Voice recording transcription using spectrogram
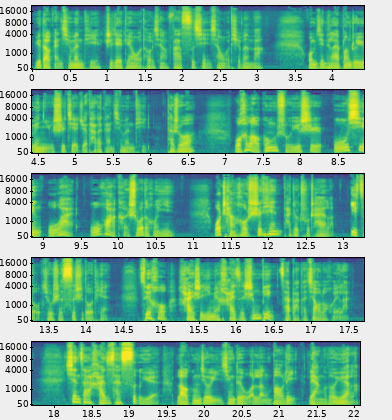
遇到感情问题，直接点我头像发私信向我提问吧。我们今天来帮助一位女士解决她的感情问题。她说：“我和老公属于是无性无爱、无话可说的婚姻。我产后十天他就出差了，一走就是四十多天，最后还是因为孩子生病才把他叫了回来。”现在孩子才四个月，老公就已经对我冷暴力两个多月了。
